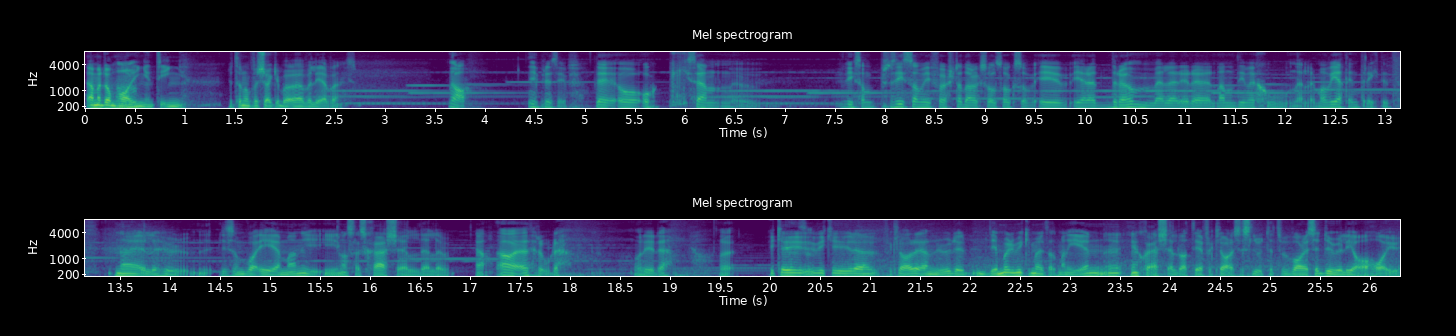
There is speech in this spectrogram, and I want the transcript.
ja men de har Mm. ingenting, utan de försöker bara överleva. Ja, i princip. Det, och, och sen, liksom precis som i första Dark Souls också, är, är det dröm eller är det en annan dimension eller man vet inte riktigt. Nej, eller hur, liksom vad är man i, i någon slags skärseld eller, Ja, jag tror det. Och det är det. vi kan ju, Alltså- vi kan ju förklara det nu, det, det är mycket möjligt att man är en, en skärseld och att det förklaras i slutet, för vare sig du eller jag har ju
